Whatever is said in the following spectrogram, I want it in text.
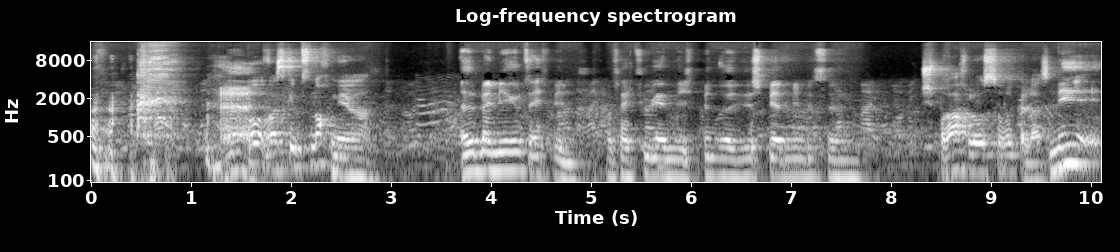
Oh, was gibt's noch mehr? Also bei mir gibt es echt wenig. Muss ich zugeben, ich bin so, dieses Spiel hat mich ein bisschen... Sprachlos zurückgelassen. Nee,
